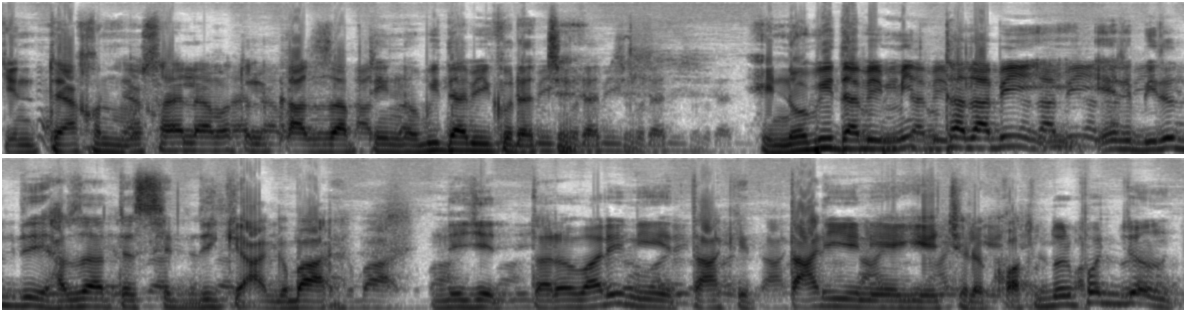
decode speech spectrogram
কিন্তু এখন মুসাইলামাতুল কাজ্জাব তিনি নবী দাবি করেছে। এই নবী দাবি মিথ্যা দাবি। এর বিরুদ্ধে হযরতে সিদ্দিক আকবর নিজের তরবারি নিয়ে তাকে তাড়িয়ে নিয়ে গিয়েছিল। কতদূর পর্যন্ত?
